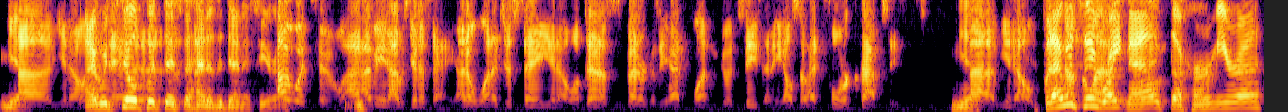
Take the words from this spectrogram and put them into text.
Yeah. Uh, you know, I now would Dan- still uh, put this ahead of the Dennis era. I would too. I, I mean, I was gonna say I don't want to just say you know, well, Dennis is better because he had one good season. He also had four crap seasons. Yeah. Uh, you know, but I would say right now, the Herm era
